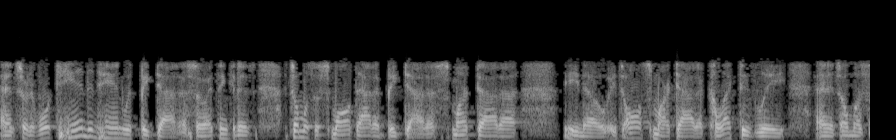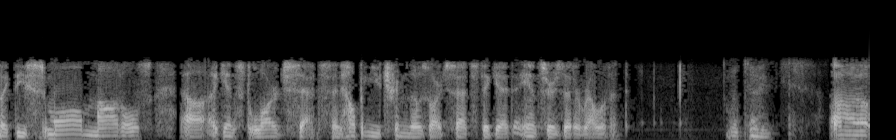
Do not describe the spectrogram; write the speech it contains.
and sort of work hand in hand with big data. So I think it is, it's almost a small data, big data, smart data, you know, it's all smart data collectively, and it's almost like these small models uh, against large sets and helping you trim those large sets to get answers that are relevant. Okay. Uh,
